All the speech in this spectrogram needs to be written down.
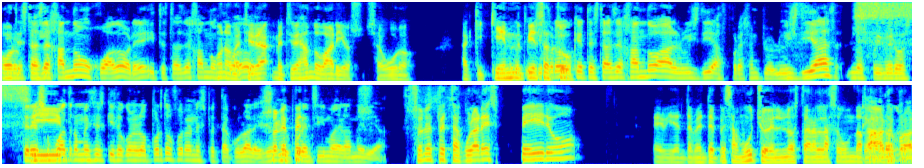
Y te estás dejando un jugador, ¿eh? Y te estás dejando un Bueno, estoy, me estoy dejando varios, seguro. Aquí, ¿quién Pero piensas yo creo tú? que te estás dejando a Luis Díaz, por ejemplo. Luis Díaz, los primeros Sí. tres o cuatro meses que hizo con el Oporto fueron espectaculares, ¿eh? Son por encima de la media. Son espectaculares, pero evidentemente pesa mucho. Él no estará en la segunda Claro, parte porque,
